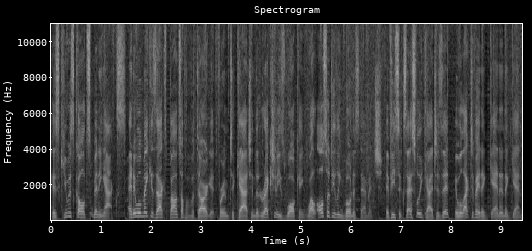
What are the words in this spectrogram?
His Q is called Spinning Axe, and it will make his axe bounce off of a target for him to catch in the direction he's walking, while also dealing bonus damage. If he successfully catches it, it will activate again and again.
